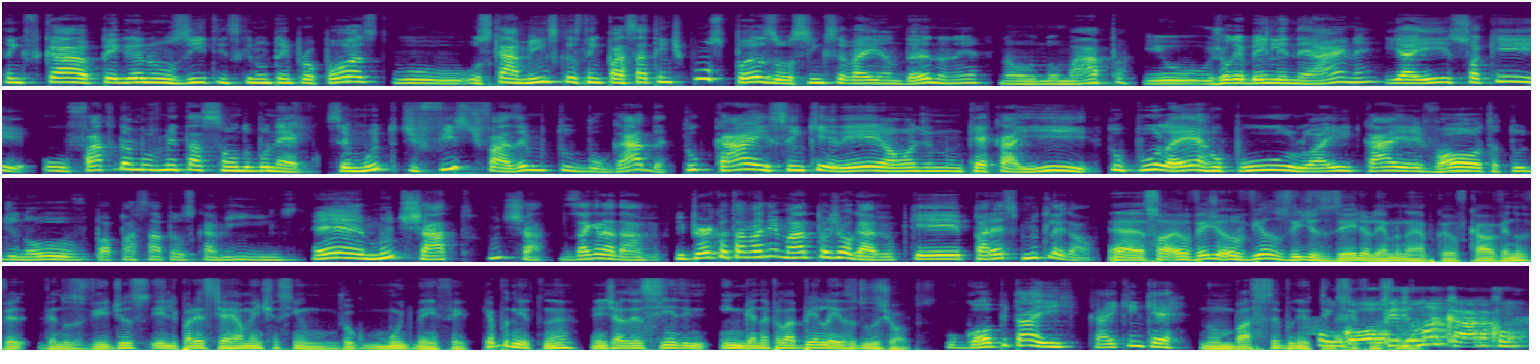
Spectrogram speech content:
Tem que ficar pegando uns itens que não tem propósito. O- os caminhos que você tem que passar tem tipo uns puzzles assim que você vai andando, né? No, no mapa. E o, o jogo é bem linear, né? E aí, só que o fato da movimentação do boneco ser muito difícil de fazer, muito bugada, tu cai sem querer aonde não quer cair. Tu pula, erra o pulo, aí cai, aí volta tudo de novo pra passar pelos caminhos. É muito chato, muito chato, desagradável. E pior que eu tava animado pra jogar, viu? Porque parece muito legal. É, só eu vejo, eu via os vídeos dele, eu lembro na época, eu ficava vendo, ve- vendo os vídeos e ele parecia realmente assim um jogo muito bem feito. Que é bonito, né? A gente às vezes se engana pela beleza dos jogos. O golpe tá aí, cai quem quer. Não basta ser bonito, tem O que ser golpe do funcional. macaco.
